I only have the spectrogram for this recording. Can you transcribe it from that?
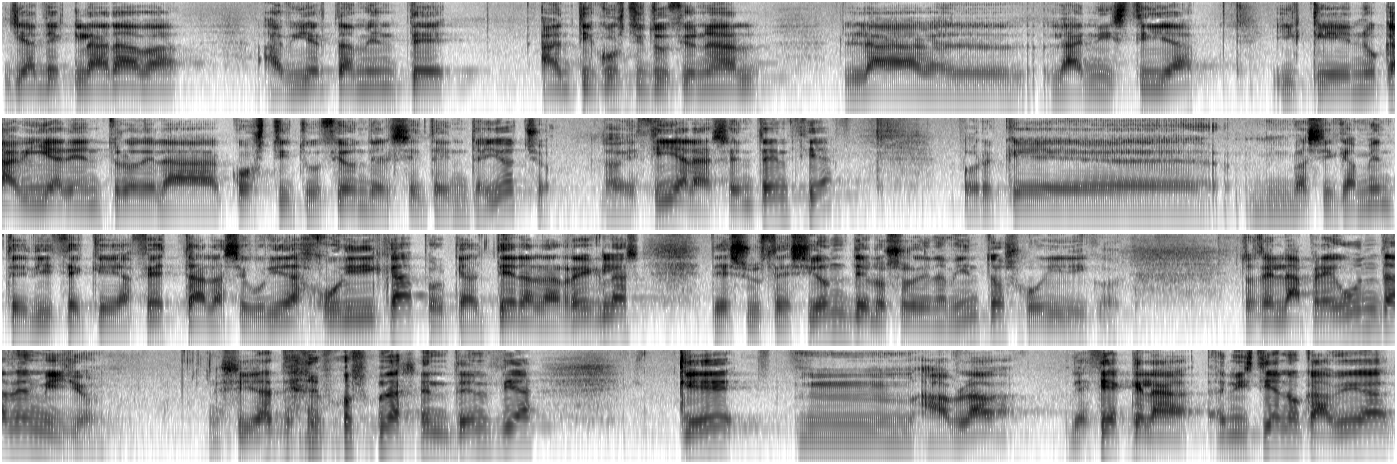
ya declaraba abiertamente anticonstitucional la, la, amnistía y que no cabía dentro de la Constitución del 78. Lo decía la sentencia porque eh, básicamente dice que afecta a la seguridad jurídica porque altera las reglas de sucesión de los ordenamientos jurídicos. Entonces la pregunta del millón, si ya tenemos una sentencia que mm, decía que la amnistía no cabía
